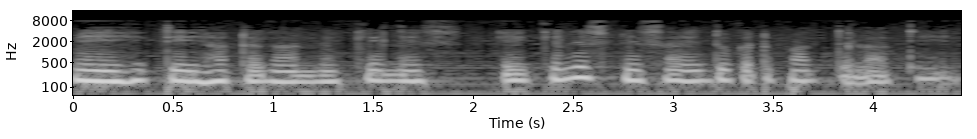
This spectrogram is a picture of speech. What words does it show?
මේ හිතේ හටගන්න කෙලෙස්. ඒ කෙලෙස් නිසයි දුකට පත්වෙලා තියෙන්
